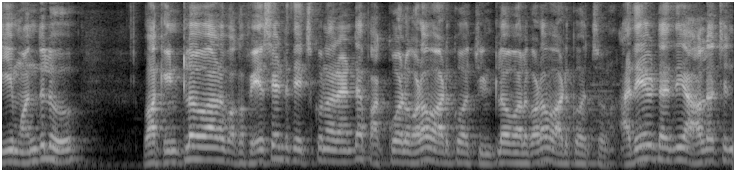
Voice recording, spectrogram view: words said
ఈ మందులు ఒక ఇంట్లో వాళ్ళు ఒక పేషెంట్ తెచ్చుకున్నారంటే పక్క వాళ్ళు కూడా వాడుకోవచ్చు ఇంట్లో వాళ్ళు కూడా వాడుకోవచ్చు. అదేమిటది? ఆలోచించ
